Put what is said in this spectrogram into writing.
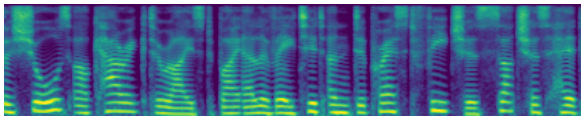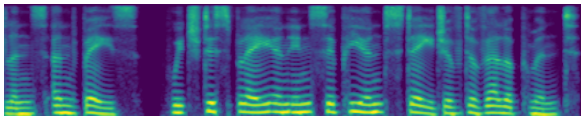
The shores are characterized by elevated and depressed features such as headlands and bays, which display an incipient stage of development.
